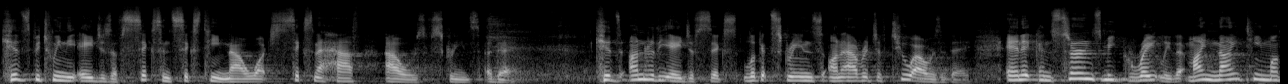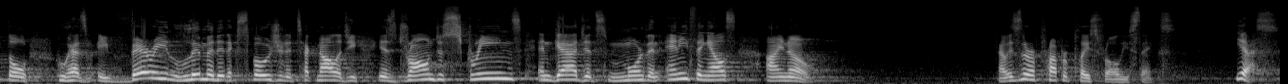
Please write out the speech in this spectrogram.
Kids between the ages of 6 and 16 now watch six and a half hours of screens a day. Kids under the age of six look at screens on average of two hours a day. And it concerns me greatly that my 19 month old, who has a very limited exposure to technology, is drawn to screens and gadgets more than anything else I know. Now, is there a proper place for all these things? Yes.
